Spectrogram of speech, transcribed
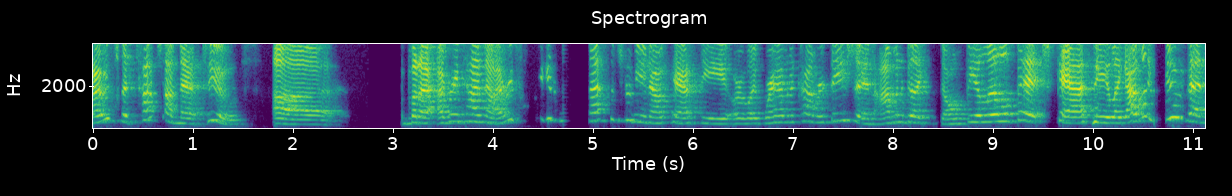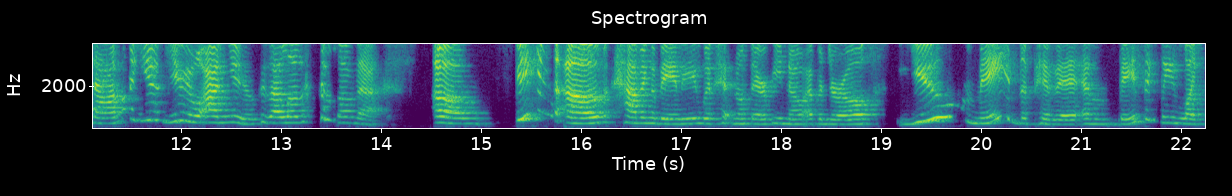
I was going to touch on that too. Uh, but I, every time now, every time I get a message from you now, Cassie, or like we're having a conversation, I'm gonna be like, don't be a little bitch, Cassie. Like I'm gonna use that now. I'm gonna use you on you because I love love that. Um, speaking of having a baby with hypnotherapy, no epidural, you made the pivot and basically like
